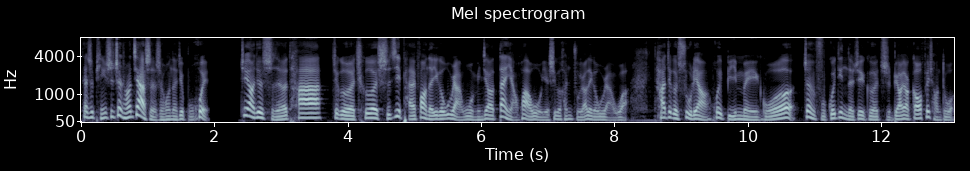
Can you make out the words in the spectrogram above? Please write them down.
但是平时正常驾驶的时候呢，就不会。这样就使得它这个车实际排放的一个污染物，名叫氮氧化物，也是个很主要的一个污染物啊。它这个数量会比美国政府规定的这个指标要高非常多。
